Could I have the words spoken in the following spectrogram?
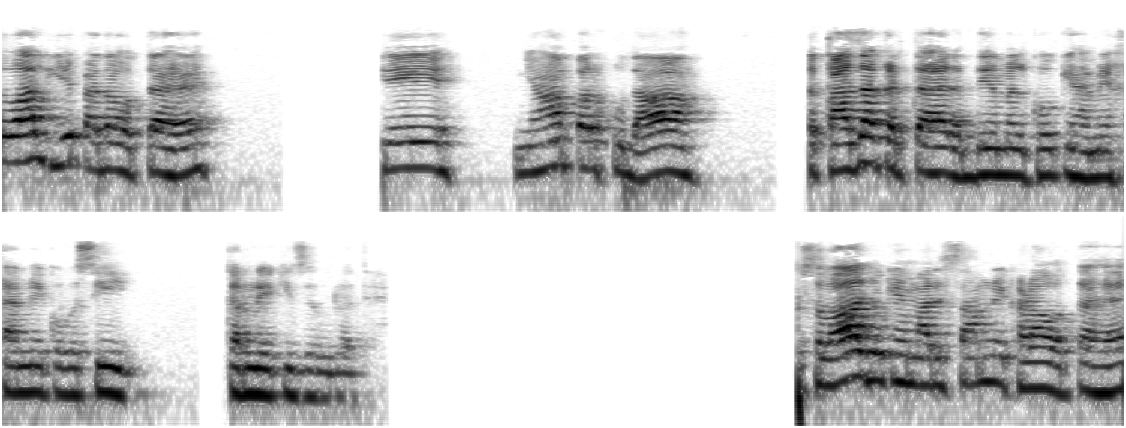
सवाल ये पैदा होता है कि यहाँ पर खुदा तकाजा करता है रद्द अमल को कि हमें खैमे को वसी करने की ज़रूरत है। सवाल जो कि हमारे सामने खड़ा होता है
